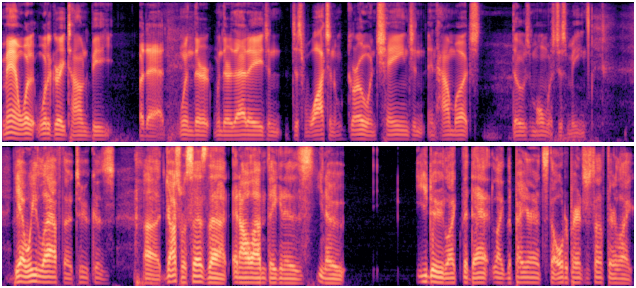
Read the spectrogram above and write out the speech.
man, what what a great time to be a dad when they're when they're that age and just watching them grow and change and, and how much those moments just mean. Yeah, we laugh though too because uh, Joshua says that, and all I'm thinking is, you know, you do like the dad, like the parents, the older parents and stuff. They're like,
